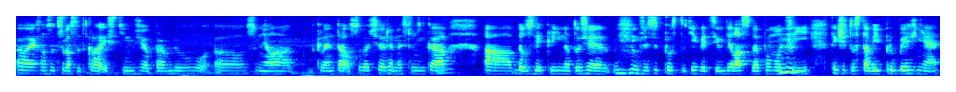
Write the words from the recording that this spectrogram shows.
Já jsem se třeba setkala i s tím, že opravdu uh, jsem měla klienta, osobače, řemeslníka mm. a byl zvyklý na to, že, že si spoustu těch věcí udělá své pomocí, mm. takže to staví průběžně,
